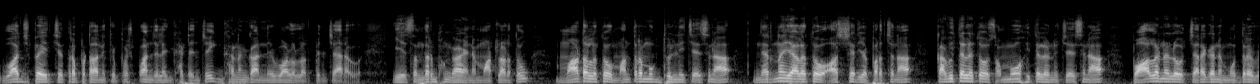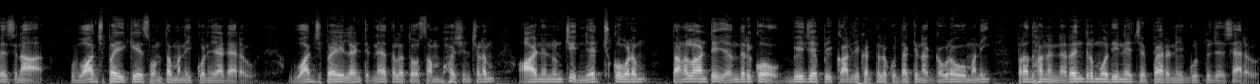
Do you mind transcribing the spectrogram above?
వాజ్పేయి చిత్రపటానికి పుష్పాంజలి ఘటించి ఘనంగా నివాళులర్పించారు. ఈ సందర్భంగా ఆయన మాట్లాడుతూ మాటలతో మంత్రముగ్ధుల్ని చేసిన నిర్ణయాలతో ఆశ్చర్యపరచిన కవితలతో సమ్మోహితులను చేసిన పాలనలో చెరగని ముద్ర వేసిన వాజ్పేయికే సొంతమని కొనియాడారు. వాజ్పేయి లాంటి నేతలతో సంభాషించడం ఆయన నుంచి నేర్చుకోవడం తనలాంటి ఎందరికో బీజేపీ కార్యకర్తలకు దక్కిన గౌరవమని ప్రధాని నరేంద్ర మోదీనే చెప్పారని గుర్తు చేశారు.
